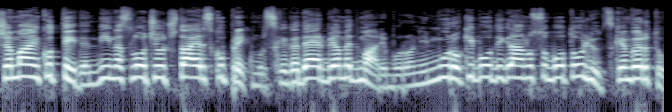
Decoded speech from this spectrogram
Še manj kot teden dni nas loči od štajersko-prekmurskega derbija med Mariborom in Muro, ki bo odigran v soboto v Ljudskem vrtu.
